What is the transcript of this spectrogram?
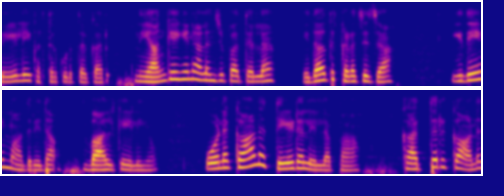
வேலையை கர்த்தர் கொடுத்துருக்காரு. நீ அங்கே அலைஞ்சு பார்த்தல ஏதாவது கிடச்சிச்சா? இதே மாதிரி தான் வாழ்க்கையிலையும். உனக்கான தேடல் இல்லைப்பா. கர்த்தருக்கான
